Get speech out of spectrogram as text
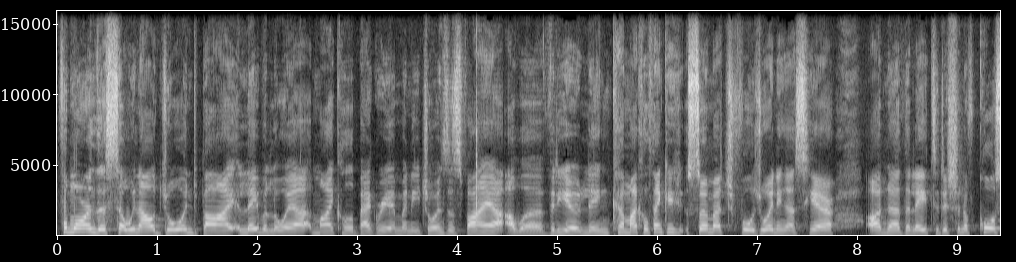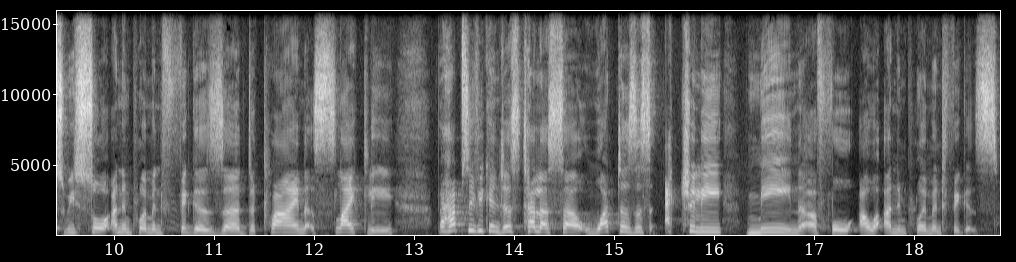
For more on this, so we're now joined by Labour lawyer Michael Bagraim, and he joins us via our video link. Uh, Michael, thank you so much for joining us here on uh, the late edition. Of course, we saw unemployment figures uh, decline slightly. Perhaps if you can just tell us uh, what does this actually mean uh, for our unemployment figures?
